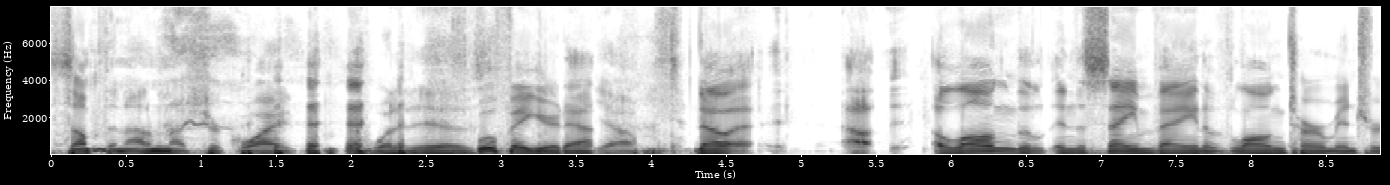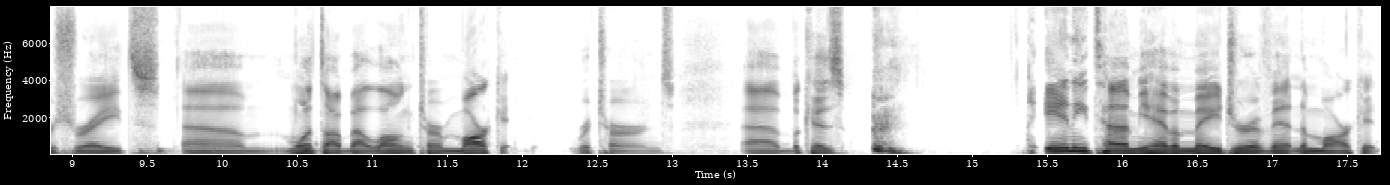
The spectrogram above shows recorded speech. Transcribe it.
something? I'm not sure quite what it is. We'll figure it out. yeah, No, uh, uh, along the in the same vein of long term interest rates, um, want to talk about long term market returns uh, because anytime you have a major event in the market,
